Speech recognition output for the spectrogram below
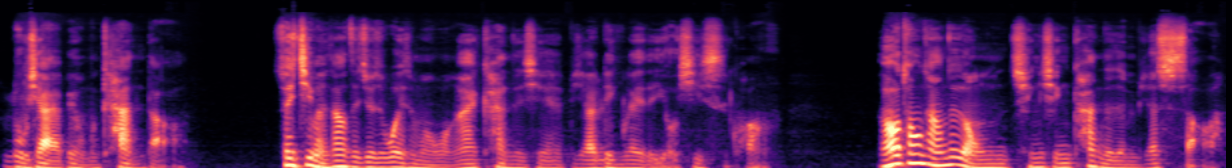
录下来被我们看到。所以基本上这就是为什么我爱看这些比较另类的游戏实况。然后通常这种情形看的人比较少啊，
